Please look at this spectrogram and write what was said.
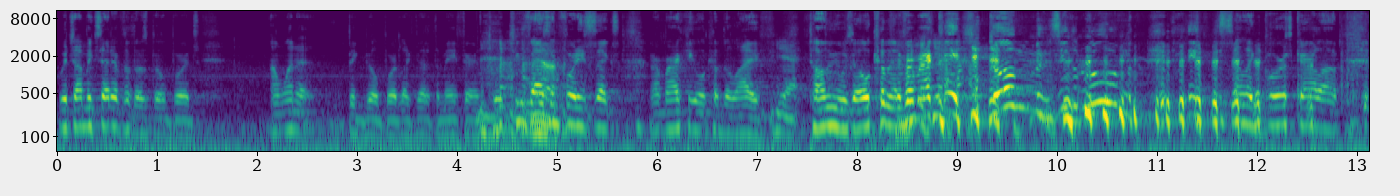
Which I'm excited for those billboards. I want a big billboard like that at the Mayfair. In 2046, our marquee will come to life. Yeah. Tommy was all come out of our marquee. come and see the room. sound like Boris Karloff.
